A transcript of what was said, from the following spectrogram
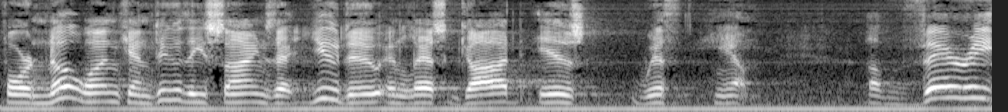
for no one can do these signs that you do unless God is with him. A very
